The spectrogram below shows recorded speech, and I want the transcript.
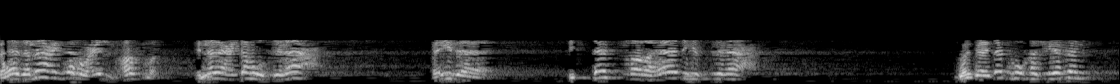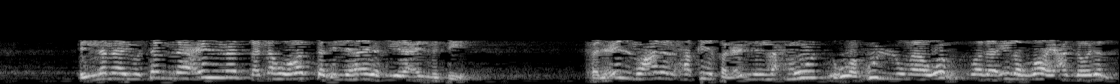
فهذا ما عنده علم أصلا إنما عنده صناعة. فإذا استثمر هذه الصناعة وزادته خشية إنما يسمى علما لأنه رد في النهاية إلى علم الدين. فالعلم على الحقيقة العلم المحمود هو كل ما وصل إلى الله عز وجل.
